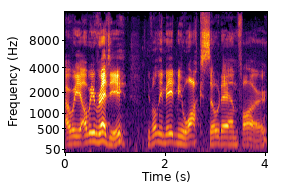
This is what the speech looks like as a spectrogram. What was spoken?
Are we are we ready? You've only made me walk so damn far.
